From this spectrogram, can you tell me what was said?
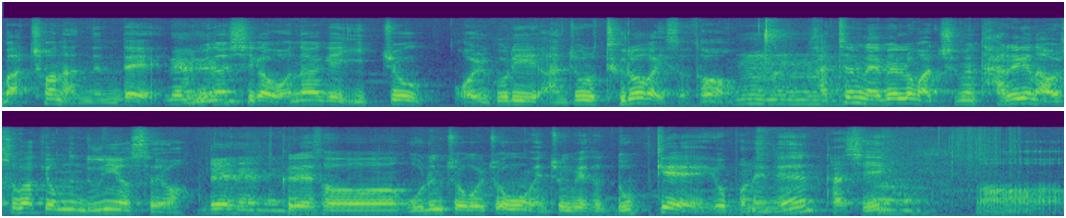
맞춰놨는데 네네. 유나 씨가 워낙에 이쪽 얼굴이 안쪽으로 들어가 있어서 음, 음, 음. 같은 레벨로 맞추면 다르게 나올 수밖에 없는 눈이었어요. 네네네. 그래서 오른쪽을 조금 왼쪽에 비해서 높게 이번에는 다시 음. 어,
